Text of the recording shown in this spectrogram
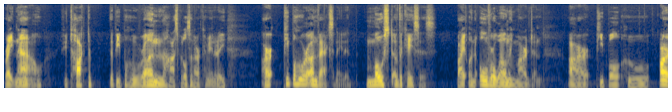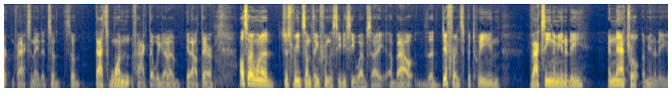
right now, if you talk to the people who run the hospitals in our community, are people who are unvaccinated. Most of the cases, by an overwhelming margin, are people who aren't vaccinated. So, so that's one fact that we got to get out there. Also, I want to just read something from the CDC website about the difference between vaccine immunity and natural immunity,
